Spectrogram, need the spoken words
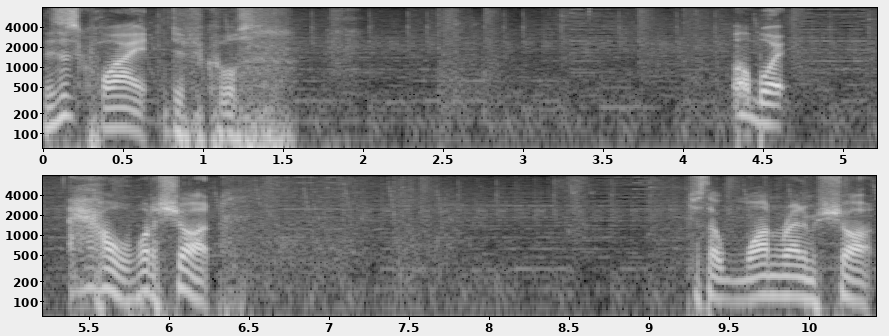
This is quite difficult. Oh boy. Ow, what a shot. Just that one random shot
